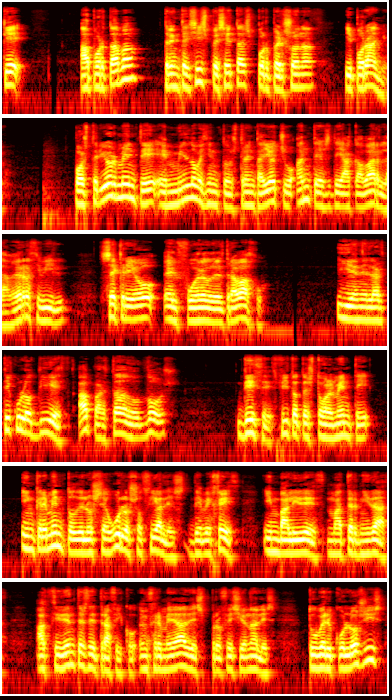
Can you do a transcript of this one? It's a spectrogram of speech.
que aportaba 36 pesetas por persona y por año. Posteriormente, en 1938, antes de acabar la guerra civil, se creó el fuero del trabajo, y en el artículo 10, apartado 2, dice, cito textualmente, incremento de los seguros sociales de vejez, invalidez, maternidad, accidentes de tráfico, enfermedades profesionales, tuberculosis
